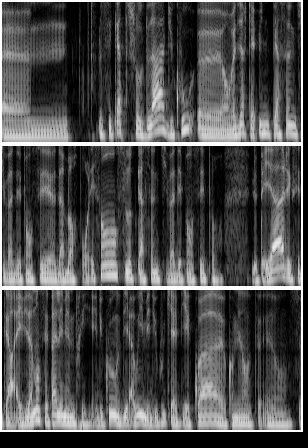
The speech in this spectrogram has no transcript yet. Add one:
Euh, ces quatre choses-là, du coup, euh, on va dire qu'il y a une personne qui va dépenser euh, d'abord pour l'essence, l'autre personne qui va dépenser pour le payage, etc. évidemment, c'est pas les mêmes prix. Et du coup, on se dit ah oui, mais du coup, qui a payé quoi, combien on se,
